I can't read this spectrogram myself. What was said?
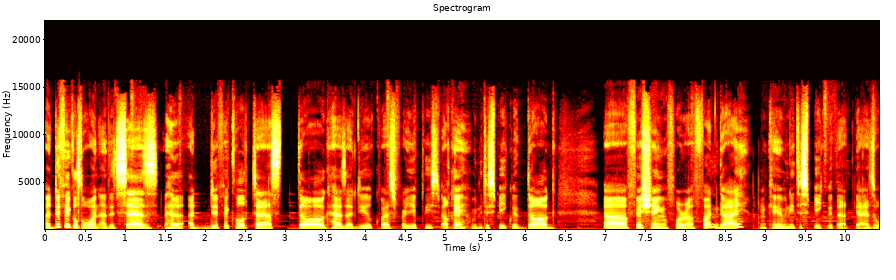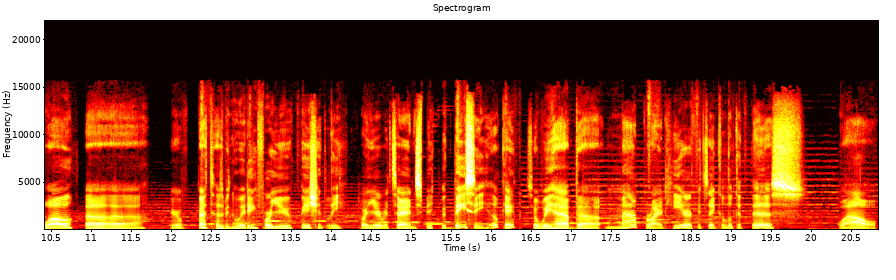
a difficult one, and it says, a difficult task. Dog has a new quest for you. Please, okay, we need to speak with Dog. Uh, fishing for a fun guy. Okay, we need to speak with that guy as well. Uh, your pet has been waiting for you patiently for your return. Speak with Daisy. Okay, so we have the map right here. If you take a look at this, wow,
